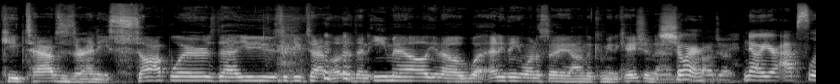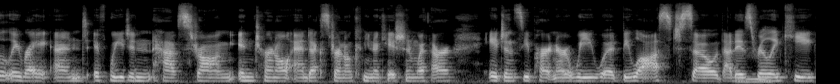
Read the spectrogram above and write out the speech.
keep tabs? Is there any softwares that you use to keep tabs other than email? You know, what anything you want to say on the communication end sure. of the project? No, you're absolutely right. And if we didn't have strong internal and external communication with our agency partner, we would be lost. So that is mm-hmm. really key.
